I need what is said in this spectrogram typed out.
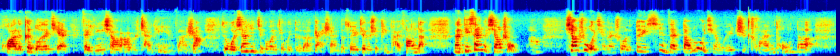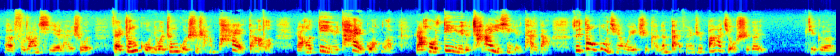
花了更多的钱在营销，而不是产品研发上，所以我相信这个问题会得到改善的。所以这个是品牌方的。那第三个销售啊，销售我前面说了，对于现在到目前为止传统的呃服装企业来说，在中国，因为中国市场太大了，然后地域太广了，然后地域的差异性也太大，所以到目前为止，可能百分之八九十的。这个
